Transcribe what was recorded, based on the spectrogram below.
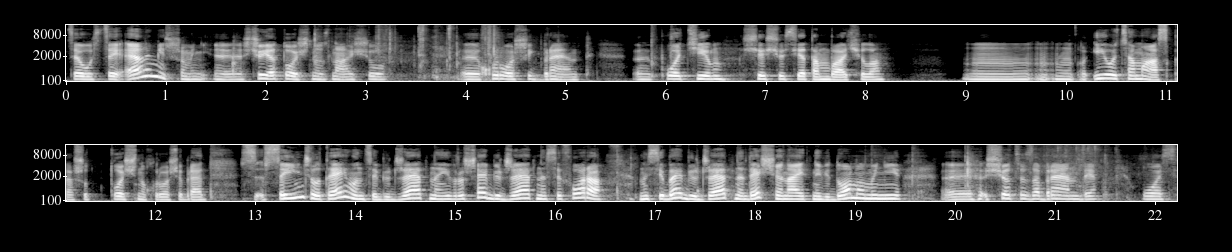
це ось цей Element, що, мені, е, що я точно знаю, що е, хороший бренд. Е, Потім ще щось я там бачила. І оця маска, що точно хороший бренд. Все інше, от Avon це бюджетне, Євроше бюджетне, Сефора, Носібе бюджетне, дещо навіть невідомо мені, е, що це за бренди. Ось.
